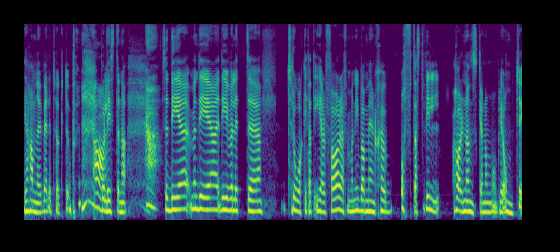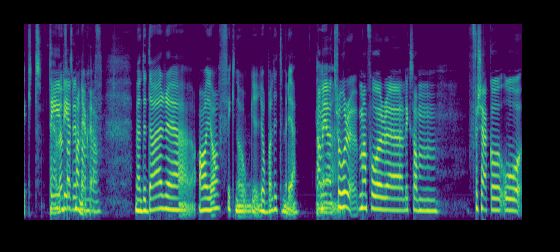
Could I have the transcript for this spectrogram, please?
det hamnar ju väldigt högt upp Ja. på listorna. Så det, men det, det är ju väldigt eh, tråkigt att erfara för man är ju bara människa och oftast vill, har en önskan om att bli omtyckt. Det är även det fast det man är chef. Men det där, eh, ja jag fick nog jobba lite med det. Ja, men jag Eh, tror man får eh, liksom försöka att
